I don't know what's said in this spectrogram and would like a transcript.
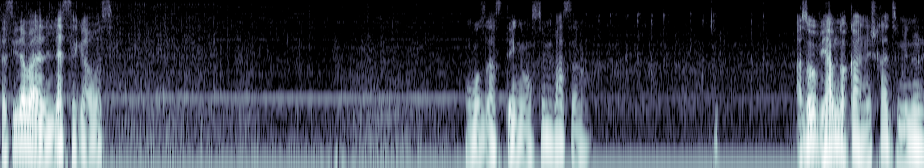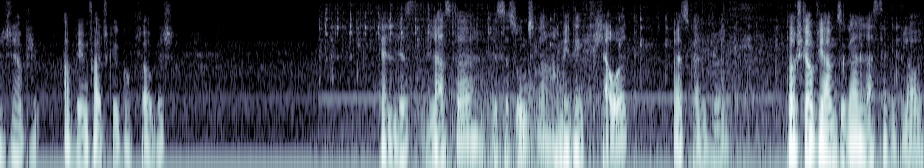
Das sieht aber lässig aus. Oh, das Ding aus dem Wasser. Achso, wir haben noch gar nicht 13 Minuten. Ich habe hab eben falsch geguckt, glaube ich. Der List Laster? Ist das unserer? Haben wir den geklaut? Weiß gar nicht mehr. Doch, ich glaube, wir haben sogar einen Laster geklaut.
